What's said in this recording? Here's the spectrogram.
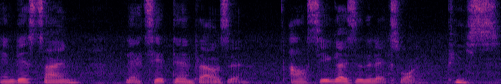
And this time, let's hit 10,000. I'll see you guys in the next one. Peace.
